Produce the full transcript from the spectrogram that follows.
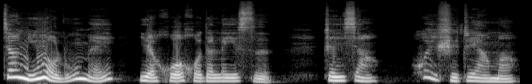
将女友卢梅也活活的勒死。真相会是这样吗？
